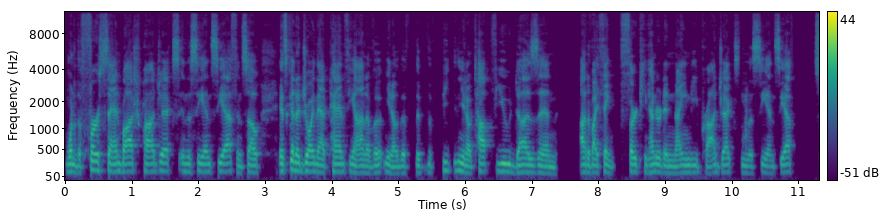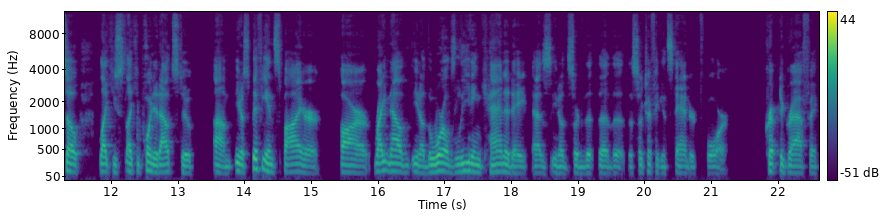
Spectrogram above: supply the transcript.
one of the first sandbox projects in the CNCF, and so it's going to join that pantheon of you know the, the, the you know top few dozen out of I think 1,390 projects in the CNCF. So, like you like you pointed out, Stu, um, you know, SPIFFE and Spire are right now, you know, the world's leading candidate as, you know, sort of the, the, the certificate standard for cryptographic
